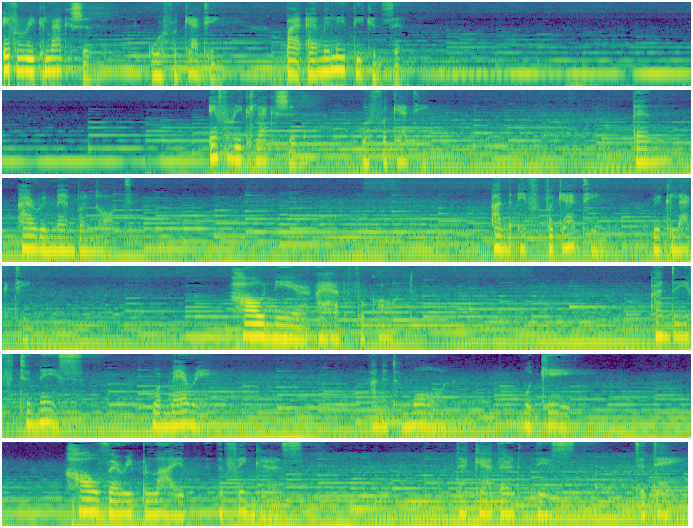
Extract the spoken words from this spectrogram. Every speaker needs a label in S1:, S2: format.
S1: If recollection were forgetting by Emily Dickinson. If recollection were forgetting, then I remember not. And if forgetting, recollecting, how near I had forgot. And if to miss were merry, and to mourn were gay, how very blithe the fingers that gathered this today.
